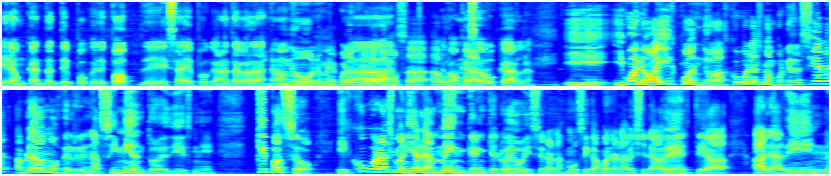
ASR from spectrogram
Era un cantante pop, de pop de esa época, ¿no te acordás, no? No, no me acuerdo, pero lo Ah, vamos a, a buscar. Vamos a buscarlo. Y, y bueno, ahí es cuando a Howard Ashman, porque recién hablábamos del renacimiento de Disney. ¿Qué pasó? Eh, Howard Ashman y Alan Menken, que luego hicieron las músicas, bueno, La Bella y la Bestia, Aladdin,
